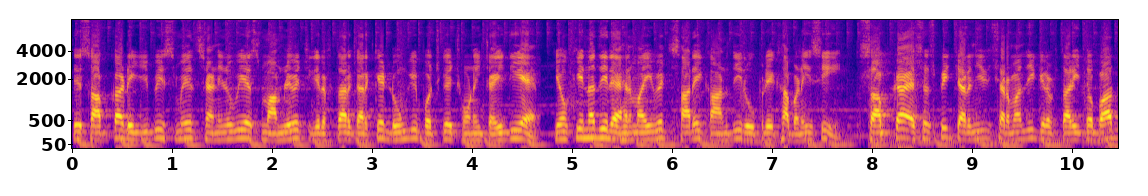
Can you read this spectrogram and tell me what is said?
ਤੇ ਸਾਬਕਾ ਡੀਜੀਪੀ ਸਮੇਤ ਸੈਣੀ ਨੂੰ ਵੀ ਇਸ ਮਾਮਲੇ ਵਿੱਚ ਗ੍ਰਿਫਤਾਰ ਕਰਕੇ ਡੂੰਗੀ ਪੁੱਛਗਿੱਛ ਹੋਣੀ ਚਾਹੀਦੀ ਹੈ, ਕਿਉਂਕਿ ਇਹਨਾਂ ਦੀ ਰਹਿਨਮਾਈ ਵਿੱਚ ਸਾਰੇ ਕਾਂਡ ਦੀ ਰੂਪਰੇਖਾ ਬਣੀ ਸੀ। ਸਾਬਕਾ ਐਸਐਸਪੀ ਚਰਨਜੀਤ ਸ਼ਰਮਾ ਦੀ ਗ੍ਰਿਫਤਾਰੀ ਤੋਂ ਬਾਅਦ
